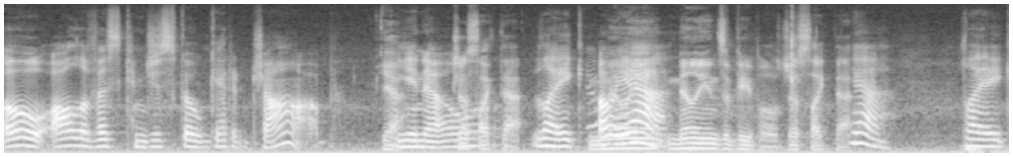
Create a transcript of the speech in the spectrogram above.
oh, all of us can just go get a job. Yeah. you know Just like that. like oh Million- yeah Millions of people just like that. yeah like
